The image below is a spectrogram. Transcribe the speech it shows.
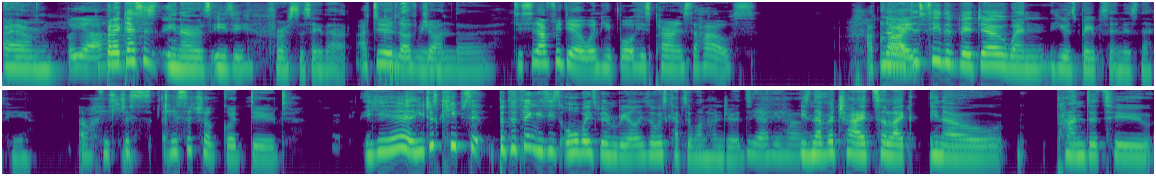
Um, but yeah, but I guess it's you know it's easy for us to say that. I do love we- John though. Do you see that video when he bought his parents the house? I cried. No, I did see the video when he was babysitting his nephew. Oh, he's just he's such a good dude. Yeah, he just keeps it. But the thing is, he's always been real. He's always kept it one hundred. Yeah, he has. He's never tried to like you know pander to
